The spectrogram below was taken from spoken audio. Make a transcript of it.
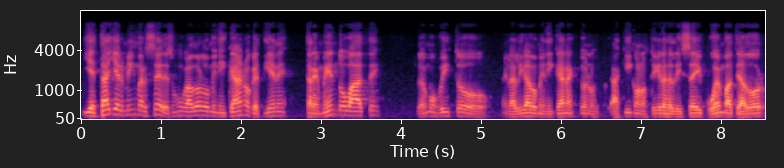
Y está Jermín Mercedes, un jugador dominicano que tiene tremendo bate. Lo hemos visto en la Liga Dominicana aquí con los Tigres del Licey, buen bateador.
